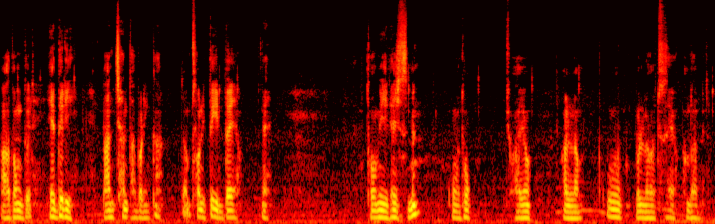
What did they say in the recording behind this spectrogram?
아동들 애들이 많지 않다 보니까 좀 손이 뜨긴 떠요. 네, 도움이 되셨으면 구독, 좋아요, 알람 꾹 눌러주세요. 감사합니다.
